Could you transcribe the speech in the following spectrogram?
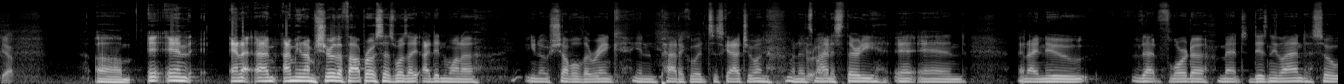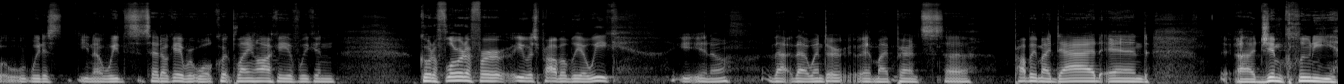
Yeah. Um, and and I, I mean, I'm sure the thought process was I, I didn't want to, you know, shovel the rink in Paddockwood, Saskatchewan, when it's Right. minus 30, and and I knew that Florida meant Disneyland, so we just, you know, we said, okay, we'll quit playing hockey if we can go to Florida for it was probably a week, you know, that that winter. At my parents, uh, probably my dad and uh, Jim Clooney.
